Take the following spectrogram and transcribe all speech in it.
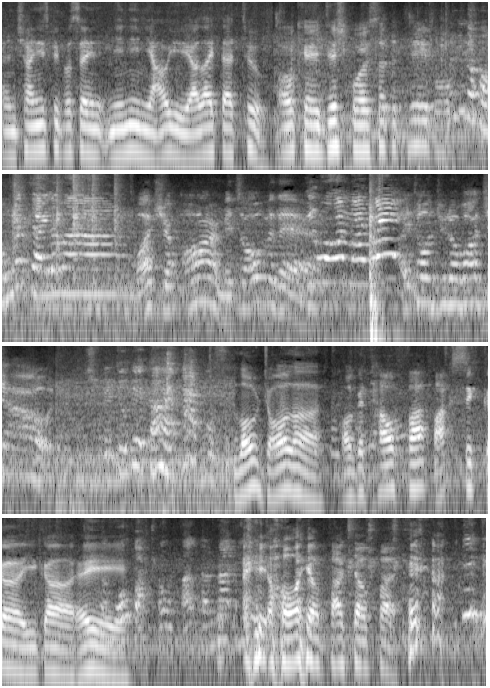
And Chinese people say 年年有余. I like that too. Okay, dish boy, set the table. 呢个红得滞啦嘛， Watch your arm, it's over 要 there. 我按埋 I 威。 told you to watch out. 你做啲梗系 apple 老咗啦，我嘅头发白色㗎而家，诶我，白头发等诶，我有白头发。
